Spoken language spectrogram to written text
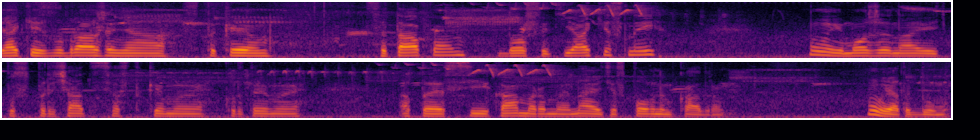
Якість зображення з таким сетапом досить якісний. Ну і може навіть посперечатися з такими крутими APS-C камерами, навіть із повним кадром. Ну, я так думаю,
